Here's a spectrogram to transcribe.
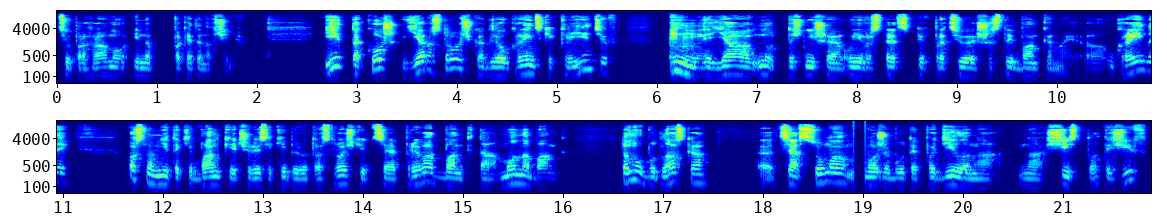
цю програму і на пакети навчання. І також є розстрочка для українських клієнтів. Я, ну точніше, університет співпрацює з шести банками е, України. Основні такі банки, через які беруть розстрочки, це Приватбанк та Монобанк. Тому, будь ласка, е, ця сума може бути поділена на 6 платежів,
